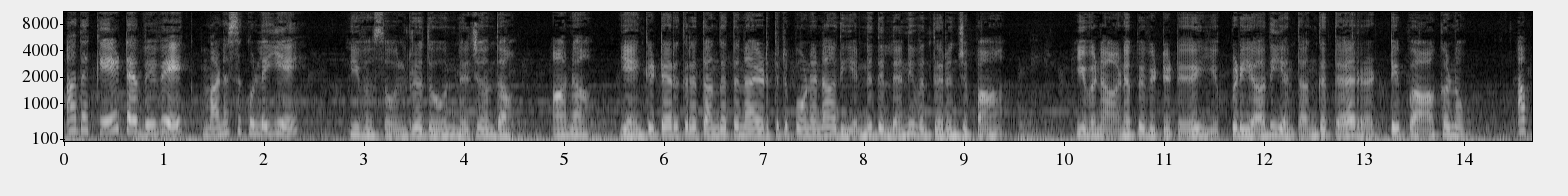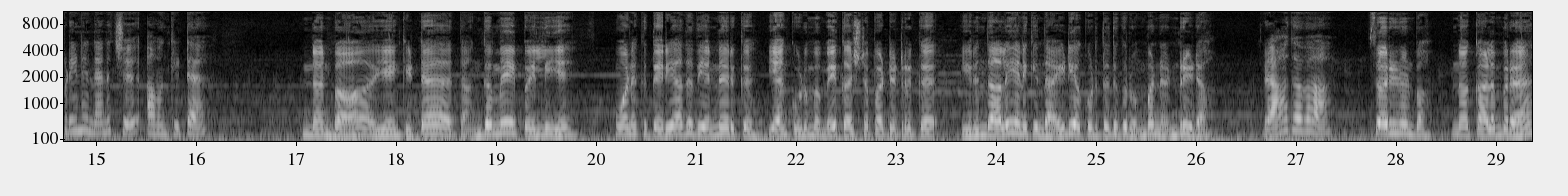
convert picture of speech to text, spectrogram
அத கேட்ட விவேக் மனசுக்குள்ளேயே இவன் சொல்றதும் நிஜம்தான். ஆனா என்கிட்ட இருக்கிற தங்கத்தை நான் எடுத்துட்டு போனேன்னா அது என்னது இல்லைன்னு இவன் தெரிஞ்சுப்பான். இவனை அனுப்பி விட்டுட்டு எப்படியாவது என் தங்கத்தை ரெட்டிப்பு ஆக்கணும். அப்படின்னு நினைச்சு அவன்கிட்ட நண்பா என்கிட்ட தங்கமே இப்ப இல்லையே. உனக்கு தெரியாதது என்ன இருக்கு? என் குடும்பமே கஷ்டப்பட்டுட்டு இருக்கு இருந்தாலும் எனக்கு இந்த ஐடியா கொடுத்ததுக்கு ரொம்ப நன்றிடா. ராகவா சரி நண்பா நான் கிளம்புறேன்.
